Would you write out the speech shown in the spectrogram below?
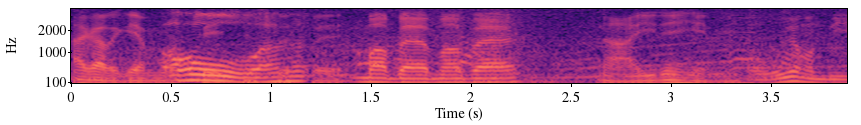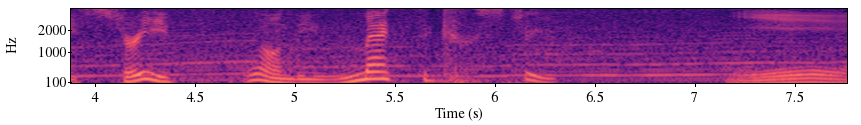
I gotta get more Oh, patience uh, with it. my bad, my bad. Nah, you didn't hit me. Oh, we on these streets. We on these Mexico streets. Yeah.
